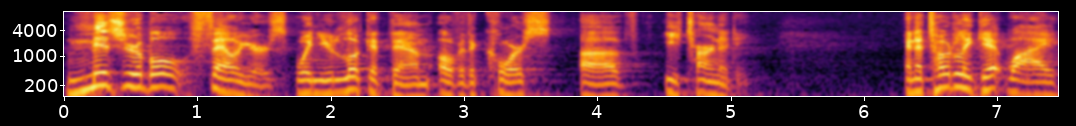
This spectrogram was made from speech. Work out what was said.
miserable failures when you look at them over the course of eternity. And I totally get why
